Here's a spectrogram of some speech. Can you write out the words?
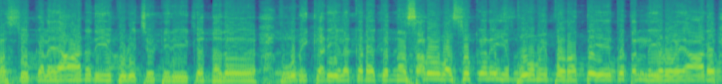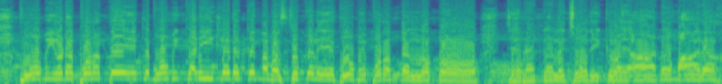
വസ്തുക്കളെയാണ് നീ കുഴിച്ചിട്ടിരിക്കുന്നത്? ഭൂമിക്കടിയിൽ കിടക്കുന്ന സർവ വസ്തുക്കളെയും ഭൂമി പുറത്തേക്ക് തള്ളിയറുകയാണ് ഭൂമിയുടെ പുറത്തേക്ക് ഭൂമിക്കടിയിൽ കിടക്കുന്ന വസ്തുക്കളെ ഭൂമി പുറന്തള്ളുമ്പോ ജനങ്ങൾ ചോദിക്കുകയാണ് മാരഹ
